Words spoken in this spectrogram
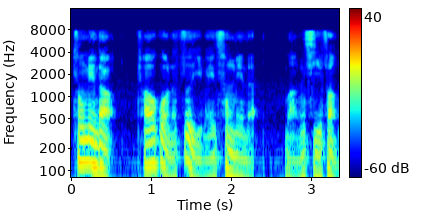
聪明到超过了自以为聪明的王熙凤。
